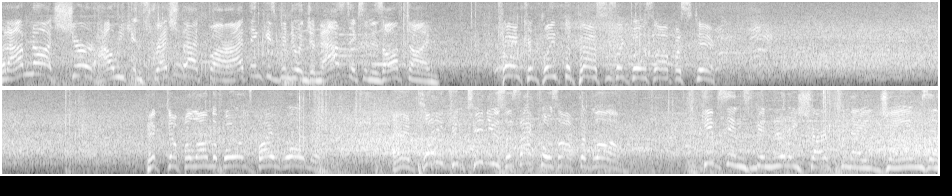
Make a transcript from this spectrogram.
but I'm not sure how he can stretch that far. I think he's been doing gymnastics in his off time. Can't complete the pass as it goes off a stick. Picked up along the boards by Walman. And play continues as that goes off the glove. Gibson's been really sharp tonight, James, and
